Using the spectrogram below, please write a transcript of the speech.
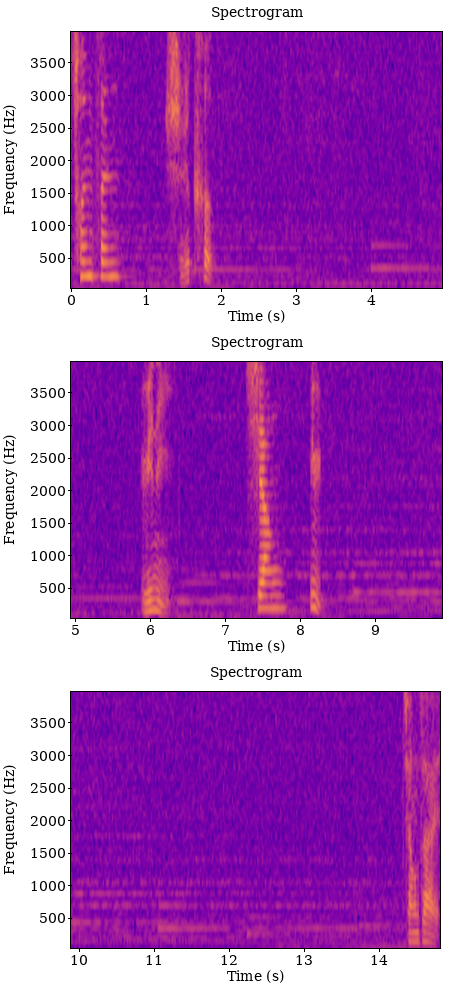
春分时刻与你。相遇，将在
